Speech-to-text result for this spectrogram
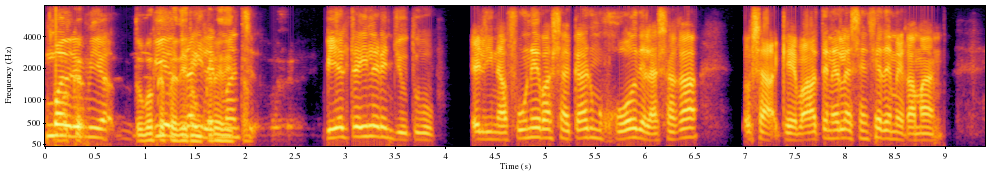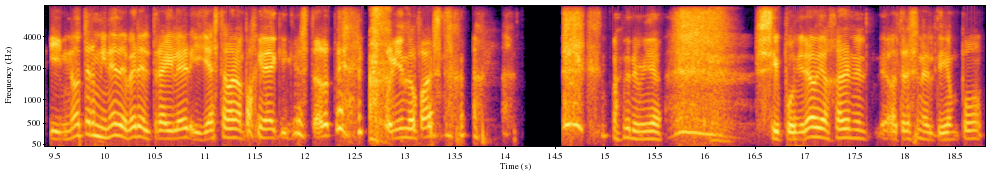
Madre que- mía. tuvo vi que el pedir un macho. Vi el tráiler en YouTube. El Inafune va a sacar un juego de la saga, o sea, que va a tener la esencia de Mega Man. Y no terminé de ver el tráiler y ya estaba en la página de Kickstarter poniendo pasta. Madre mía. Si pudiera viajar en el, atrás en el tiempo,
